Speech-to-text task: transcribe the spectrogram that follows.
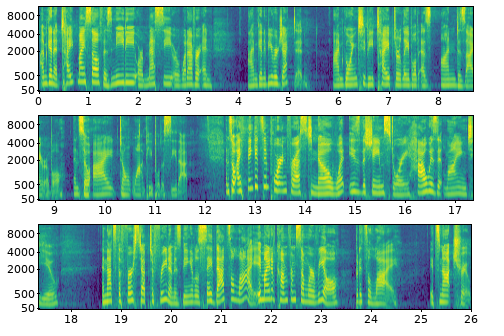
I'm going to type myself as needy or messy or whatever and I'm going to be rejected. I'm going to be typed or labeled as undesirable. And so I don't want people to see that. And so I think it's important for us to know what is the shame story? How is it lying to you? And that's the first step to freedom is being able to say that's a lie. It might have come from somewhere real, but it's a lie. It's not true.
